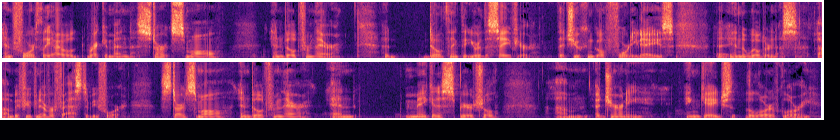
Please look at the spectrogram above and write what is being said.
And fourthly, I would recommend start small and build from there. Don't think that you're the Savior, that you can go 40 days uh, in the wilderness um, if you've never fasted before. Start small and build from there and make it a spiritual um, a journey. Engage the Lord of glory.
